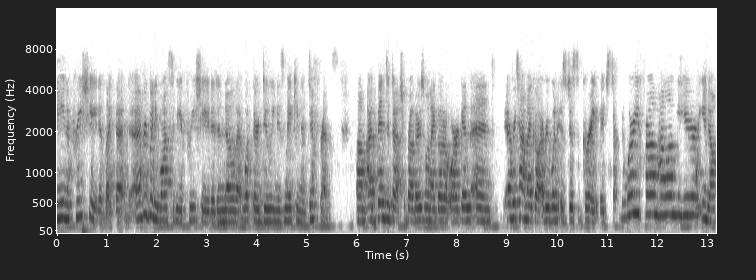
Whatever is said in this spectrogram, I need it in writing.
being appreciated like that. Everybody wants to be appreciated and know that what they're doing is making a difference. Um, I've been to Dutch Brothers when I go to Oregon, and every time I go, everyone is just great. They just start, "Where are you from? How long are you here?" You know,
